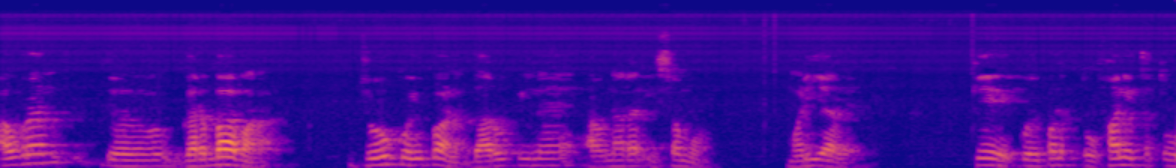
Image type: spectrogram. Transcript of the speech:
આ ઉપરાંત ગરબામાં જો કોઈ પણ દારૂ પીને આવનારા ઈસમો મળી આવે કે કોઈ પણ તોફાની તત્વો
